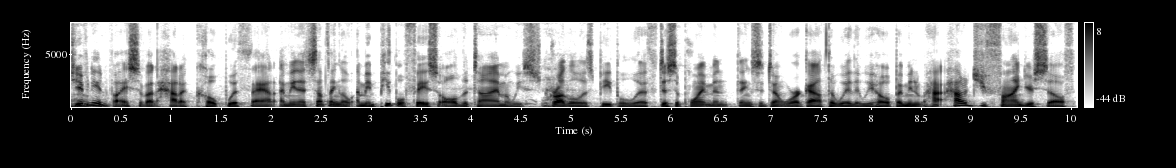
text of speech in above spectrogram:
Do you have any advice about how to cope with that? I mean, it's something, I mean, people face all the time, and we struggle as people with disappointment, things that don't work out the way that we hope. I mean, how, how did you find yourself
